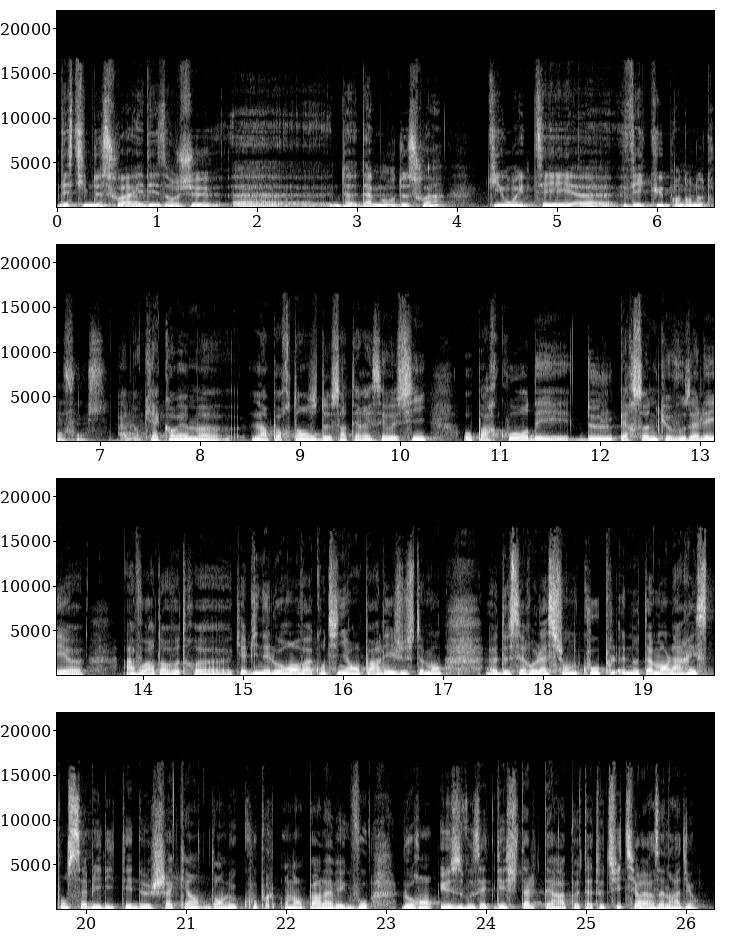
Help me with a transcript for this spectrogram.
d'estime de soi et des enjeux euh, d'amour de soi qui ont été euh, vécus pendant notre enfance. Ah, donc il y a quand même euh, l'importance de s'intéresser aussi au parcours des deux personnes que vous allez avoir dans votre cabinet Laurent. On va continuer à en parler justement de ces relations de couple, notamment la responsabilité de chacun dans le couple. On en parle avec vous. Laurent Hus, vous êtes gestalt thérapeute. À tout de suite sur RZN Radio.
